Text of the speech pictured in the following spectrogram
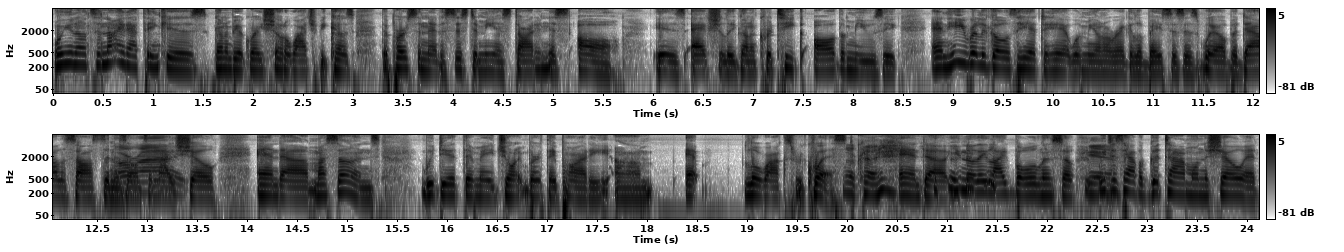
Well, you know, tonight I think is going to be a great show to watch because the person that assisted me in starting this all is actually going to critique all the music. And he really goes head to head with me on a regular basis as well. But Dallas Austin is All on right. tonight's show. And uh, my sons, we did them a joint birthday party um, at Lil Rock's request. Okay. And, uh, you know, they like bowling. So Yeah. we just have a good time on the show. And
